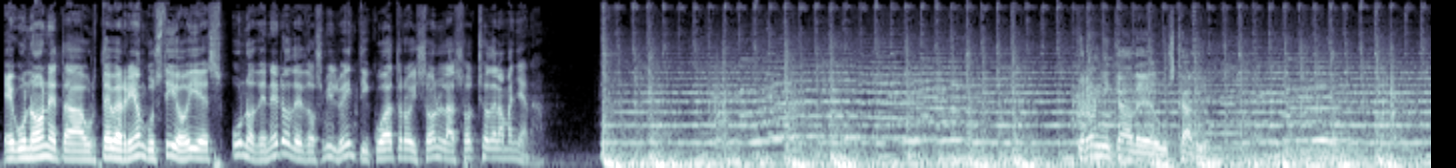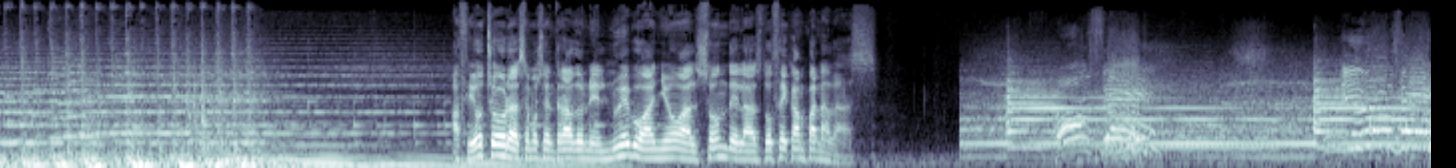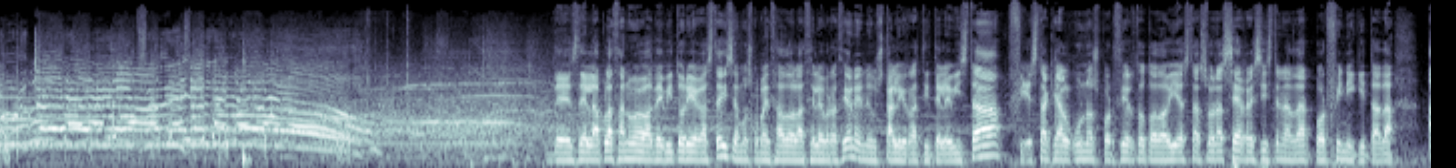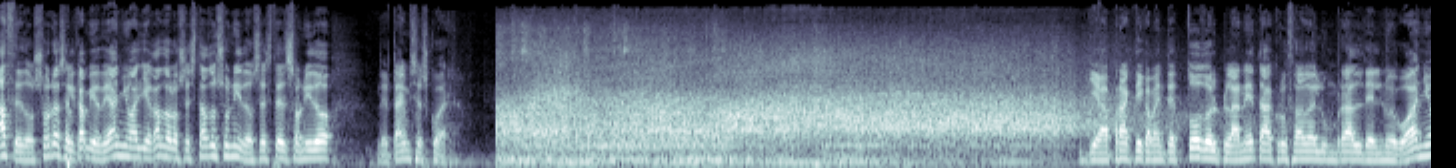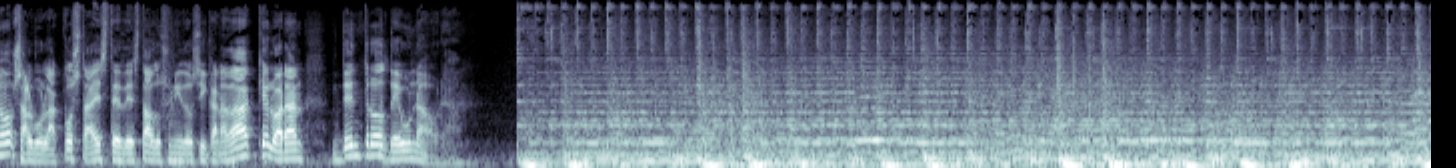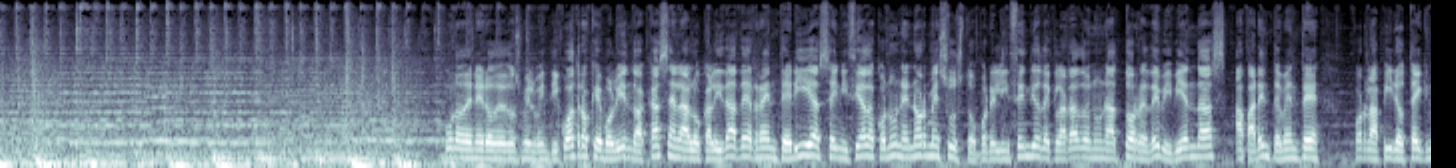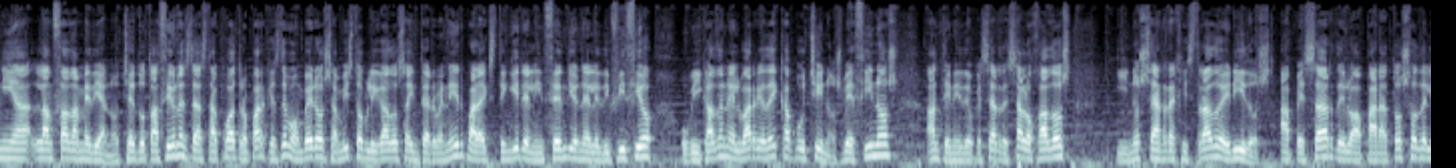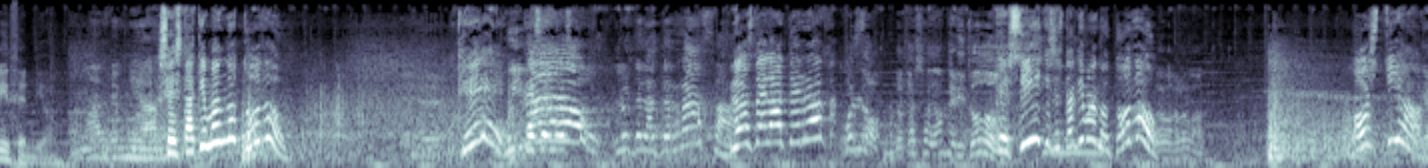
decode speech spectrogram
Egunon eta urte berrión guzti, hoy es 1 de enero de 2024 y son las 8 de la mañana. Crónica de Euskadi Hace ocho horas hemos entrado en el nuevo año al son de las 12 campanadas. Desde la Plaza Nueva de Vitoria-Gasteiz hemos comenzado la celebración en Euskal Irrati Televista, fiesta que algunos, por cierto, todavía a estas horas se resisten a dar por finiquitada. Hace dos horas el cambio de año ha llegado a los Estados Unidos. Este es el sonido de Times Square. Ya prácticamente todo el planeta ha cruzado el umbral del nuevo año, salvo la costa este de Estados Unidos y Canadá, que lo harán dentro de una hora. De enero de 2024 que volviendo a casa en la localidad de Rentería se ha iniciado con un enorme susto por el incendio declarado en una torre de viviendas, aparentemente por la pirotecnia lanzada a medianoche. Dotaciones de hasta cuatro parques de bomberos se han visto obligados a intervenir para extinguir el incendio en el edificio ubicado en el barrio de Capuchinos. Vecinos han tenido que ser desalojados y no se han registrado heridos, a pesar de lo aparatoso del incendio. Se está quemando todo. ¿Qué? ¡Cuidado! ¡Los de la terraza! ¡Los de la terraza! ¡Hola! La casa de Ander y todo. Que sí, que se está quemando todo. ¡Hostia!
